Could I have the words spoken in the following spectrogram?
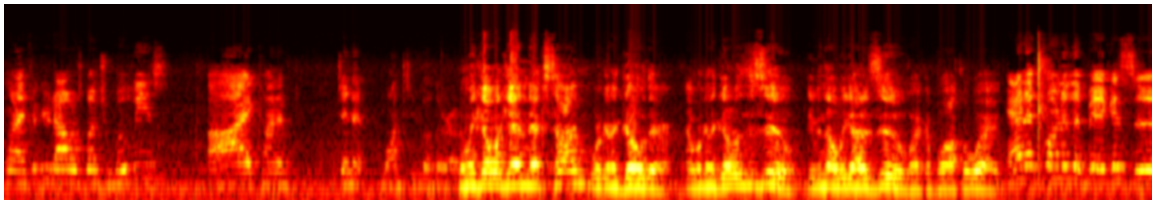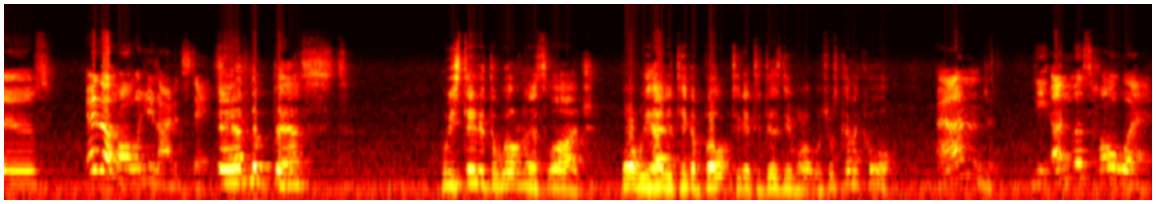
when I figured out it was a bunch of movies, I kind of didn't want to go there When we go again next time, we're gonna go there, and we're gonna go to the zoo, even though we got a zoo like a block away. And it's one of the biggest zoos in the whole United States. And the best, we stayed at the Wilderness Lodge, where we had to take a boat to get to Disney World, which was kind of cool. And the endless hallway.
